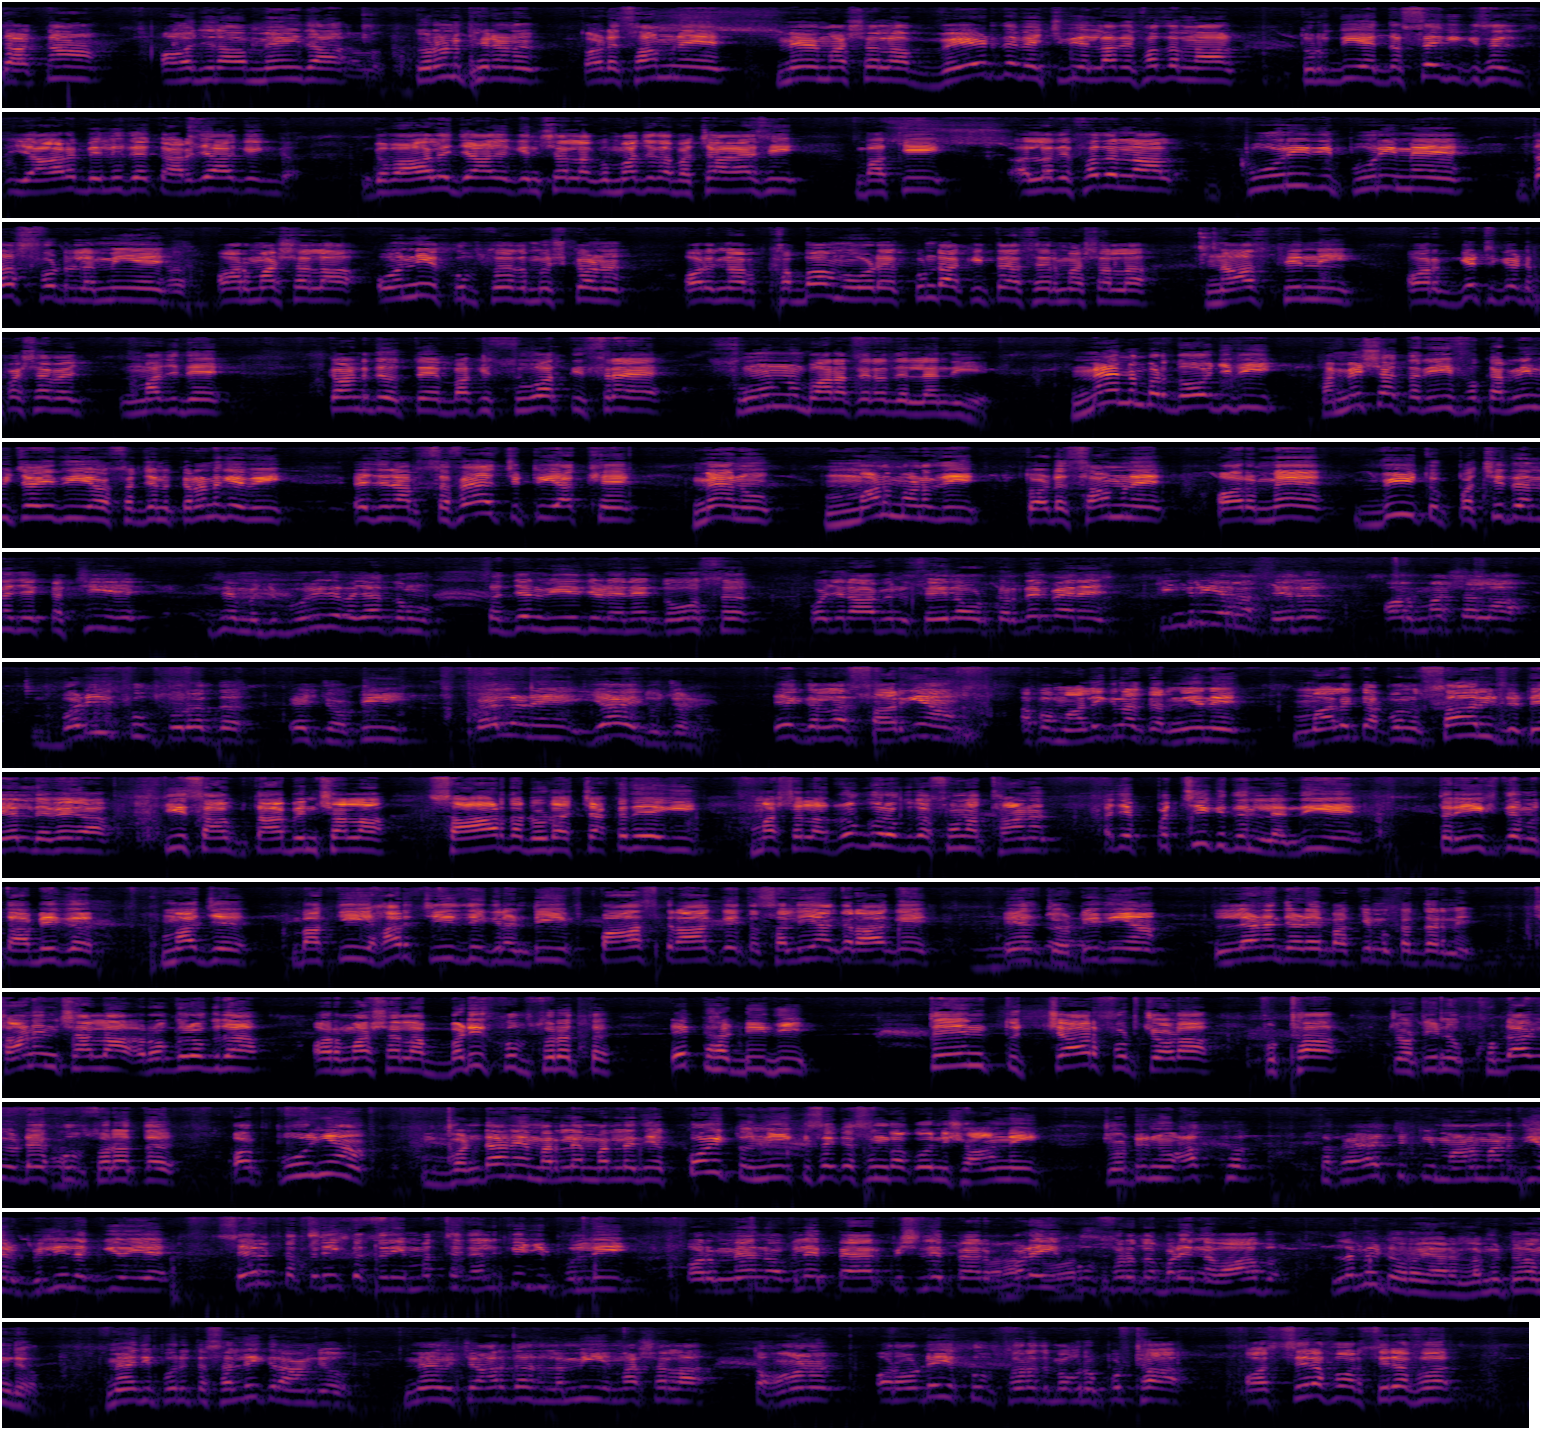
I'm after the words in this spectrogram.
ਦਾਤਾਂ ਔਰ ਜਨਾਬ ਮੈਂ ਦਾ ਤੁਰਨ ਫਿਰਨ ਤੁਹਾਡੇ ਸਾਹਮਣੇ ਹੈ। ਮੈਂ ਮਾਸ਼ਾਅੱਲਾ ਵੇਟ ਦੇ ਵਿੱਚ ਵੀ ਅੱਲਾ ਦੇ ਫਜ਼ਲ ਨਾਲ ਤੁਰਦੀ ਹੈ ਦੱਸੇਗੀ ਕਿਸੇ ਯਾਰ ਬੇਲੀ ਦੇ ਘਰ ਜਾ ਕੇ ਗ- ਗਵਾ ਲੈ ਜਾ ਕੇ ਇਨਸ਼ਾਅੱਲਾ ਕੋ ਮੱਝ ਦਾ ਬੱਚਾ ਆਇਆ ਸੀ। ਬਾਕੀ ਅੱਲਾ ਦੇ ਫਜ਼ਲ ਨਾਲ ਪੂਰੀ ਦੀ ਪੂਰੀ ਮੈਂ 10 ਫੁੱਟ ਲੰਮੀ ਹੈ ਔਰ ਮਾਸ਼ਾਅੱਲਾ ਓਨੀ ਖੂਬਸੂਰਤ ਮੁਸ਼ਕਣ ਔਰ ਜਨਾਬ ਖੱਬਾ ਮੋੜ ਹੈ, ਕੁੰਡਾ ਕੀਤਾ ਸਿਰ ਮਾਸ਼ਾਅੱਲਾ, ਨਾਸ ਫਿਰਨੀ ਔਰ ਗਿੱਠ ਗਿੱਠ ਪਸ਼ਾ ਵਿੱਚ ਮੱਝ ਦੇ ਕੰਡ ਦੇ ਉੱਤੇ, ਬਾਕੀ ਸੂਆ ਤੀਸਰਾ ਹੈ, ਸੂਣ ਨੂੰ 12 13 ਦਿਨ ਲੈਂਦੀ ਹੈ। ਮੈਂ ਨੰਬਰ 2 ਜਿਹਦੀ ਹਮੇਸ਼ਾ ਤਾਰੀਫ ਕਰਨੀ ਵੀ ਚਾਹੀਦੀ ਹੈ ਔਰ ਸੱਜਣ ਕਰਨਗੇ ਵੀ, ਇਹ ਜਨਾਬ ਸਫੈਦ ਚਿੱਟੀ ਅੱਖੇ ਮੈਂ ਇਹਨੂੰ ਮਣ ਮਣ ਦੀ ਤੁਹਾਡੇ ਸਾਹਮਣੇ ਔਰ ਮੈਂ 20 ਤੋਂ 25 ਦਿਨ ਅਜੇ ਕੱਚੀ ਹੈ ਕਿਸੇ ਮਜਬੂਰੀ ਦੇ ਵਜ੍ਹਾ ਤੋਂ ਸੱਜਣ ਵੀਰ ਜਿਹੜੇ ਨੇ ਦੋਸਤ, ਉਹ ਜਨਾਬ ਇਹਨੂੰ ਸੇਲ ਆਊਟ ਕਰਦੇ ਪਏ ਨੇ। ਕਿੰਗਰੀ ਵਾਲਾ ਸਿਰ ਔਰ ਮਾਸ਼ਾਅੱਲਾ ਬੜੀ ਖੂਬਸੂਰਤ ਇਹ ਝੋਟੀ ਪਹਿਲਣੇ ਜਾਂ ਇਹ ਦੂਜਣੇ। ਇਹ ਗੱਲਾਂ ਸਾਰੀਆਂ ਆਪਾਂ ਮਾਲਿਕ ਨਾਲ ਕਰਨੀਆਂ ਨੇ। ਮਾਲਿਕ ਆਪਾਂ ਨੂੰ ਸਾਰੀ ਡਿਟੇਲ ਦੇਵੇਗਾ ਕੀ ਹਿਸਾਬ ਕਿਤਾਬ ਇਨਸ਼ਾਅੱਲਾ। ਸਾਰ ਦਾ ਡੋਡਾ ਚੱਕ ਦੇਗੀ। ਮਾਸ਼ਾਅੱਲਾ ਰੁਗ ਰੁਗ ਦਾ ਸੋਹਣਾ ਥਣ ਅਜੇ 25 ਕੁ ਦਿਨ ਲੈਂਦੀ ਏ। ਤਰੀਖ ਦੇ ਮੁਤਾਬਿਕ ਮੱਝ ਬਾਕੀ ਹਰ ਚੀਜ਼ ਦੀ ਗਰੰਟੀ ਪਾਸ ਕਰਾ ਕੇ, ਤਸੱਲੀਆਂ ਕਰਾ ਕੇ ਇਸ ਝੋਟੀ ਦੀਆਂ ਲੈਣੇ ਦੇਣੇ ਬਾਕੀ ਮੁਕੱਦਰ ਨੇ। ਥਣ ਇਨਸ਼ਾਅੱਲਾ ਰੁਗ ਰੁਗ ਦਾ ਔਰ ਮਾਸ਼ਾਅੱਲਾ ਬੜੀ ਖੂਬਸੂਰਤ ਇੱਕ ਹੱਡੀ ਦੀ 3 ਤੋਂ 4 ਫੁੱਟ ਚੌੜਾ ਪੁੱਠਾ ਚੋਟੀ ਨੂੰ ਖੁੱਡਾ ਵੀ ਉੱਡੇ ਖੂਬਸੂਰਤ ਔਰ ਪੂਰੀਆਂ ਵੰਡਾਂ ਨੇ ਮਰਲੇ ਮਰਲੇ ਦੀਆਂ ਕੋਈ ਧੁਨੀ ਕਿਸੇ ਕਿਸਮ ਦਾ ਕੋਈ ਨਿਸ਼ਾਨ ਨਹੀਂ। ਚੋਟੀ ਨੂੰ ਅੱਖ ਸਫੈਦ ਚਿੱਟੀ ਮਣ ਮਣ ਦੀ ਔਰ ਬਿੱਲੀ ਲੱਗੀ ਹੋਈ ਹੈ। ਸਿਰ ਕਤਰੀ ਕਤਰੀ ਮੱਥੇ ਤੇ ਹਲਕੀ ਜੀ ਫੁੱਲੀ ਔਰ ਮੈਨੂੰ ਅਗਲੇ ਪੈਰ ਪਿਛਲੇ ਪੈਰ ਬੜੇ ਹੀ ਖੂਬਸੂਰਤ ਔਰ ਬੜੇ ਨਵਾਬ। ਲੰਮੀ ਟੋਰੋ ਯਾਰ ਲੰਮੀ ਟੁਰਨ ਦਿਓ ਮੈਂ ਦੀ ਪੂਰੀ ਤਸੱਲੀ ਕਰਾਉਣ ਦਿਓ। ਮੈਂ ਨੂੰ ਚਾਰ ਗਜ਼ ਲੰਮੀ ਹੈ ਮਾਸ਼ਾਅੱਲਾ ਧੌਣ ਔਰ ਓਡੇ ਹੀ ਖੂਬਸੂਰਤ ਮਗਰੋਂ ਪੁੱਠਾ ਔਰ ਸਿਰਫ ਔਰ ਸਿਰਫ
